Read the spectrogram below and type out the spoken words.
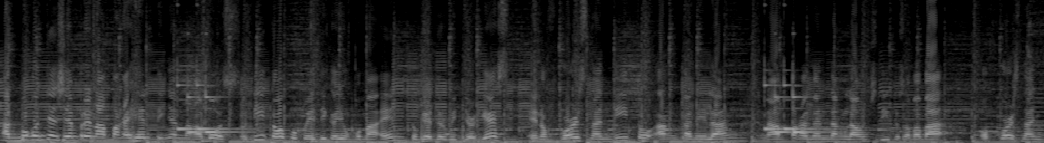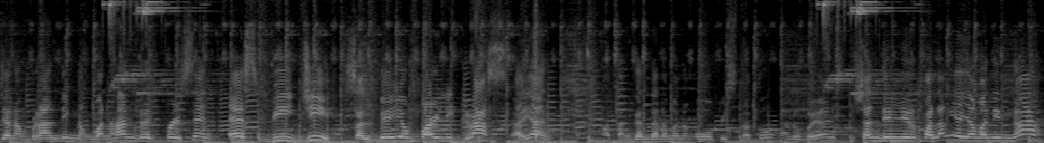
At bukod dyan, syempre, napaka-healthy niyan mga boss. So dito, po pwede kayong kumain together with your guests. And of course, nandito ang kanilang napakagandang lounge dito sa baba. Of course, nandyan ang branding ng 100% SBG, Salveo Barley Grass. Ayan. At ang ganda naman ng office na to. Ano ba yan? Chandelier pa lang, yayamanin na.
